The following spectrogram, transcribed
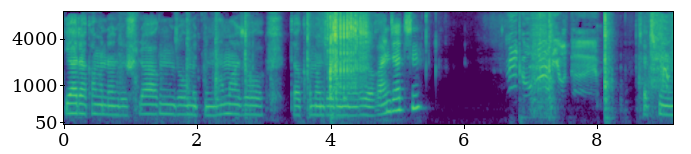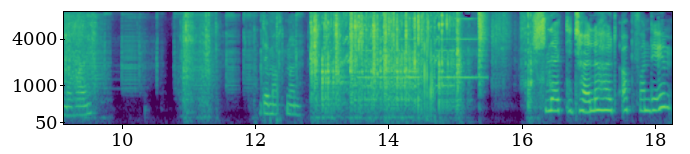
Ja, da kann man dann so schlagen, so mit einem Hammer, so. Da kann man so den Mario reinsetzen. Setzt man ihn da rein. Der macht man. Schlägt die Teile halt ab von dem.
